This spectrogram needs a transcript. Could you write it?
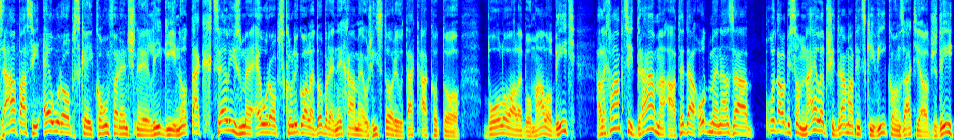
Zápasy Európskej konferenčnej ligy. No tak chceli sme Európsku ligu, ale dobre, necháme už históriu tak, ako to bolo alebo malo byť. Ale chlapci, dráma a teda odmena za, povedal by som, najlepší dramatický výkon zatiaľ vždy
